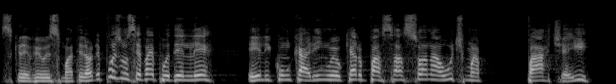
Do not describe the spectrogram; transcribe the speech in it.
escreveu esse material. Depois você vai poder ler ele com carinho. Eu quero passar só na última parte aí,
